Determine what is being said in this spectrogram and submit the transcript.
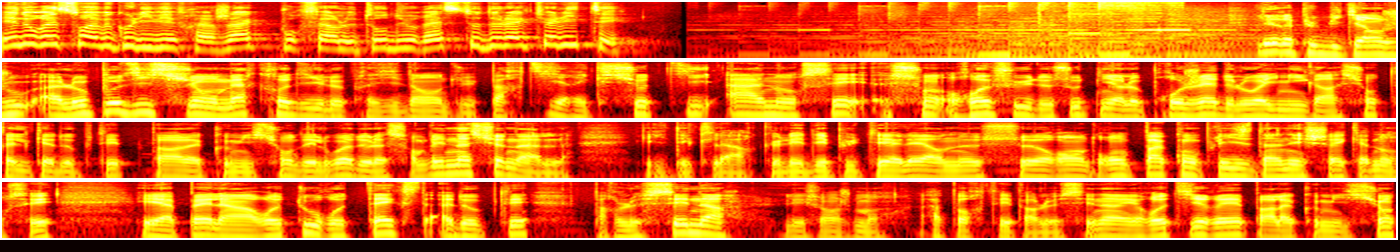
Et nous restons avec Olivier Frère Jacques pour faire le tour du reste de l'actualité. Les Républicains jouent à l'opposition. Mercredi, le président du parti, Eric Ciotti, a annoncé son refus de soutenir le projet de loi immigration tel qu'adopté par la commission des lois de l'Assemblée nationale. Il déclare que les députés LR ne se rendront pas complices d'un échec annoncé et appelle à un retour au texte adopté par le Sénat les changements apportés par le Sénat et retirés par la Commission,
